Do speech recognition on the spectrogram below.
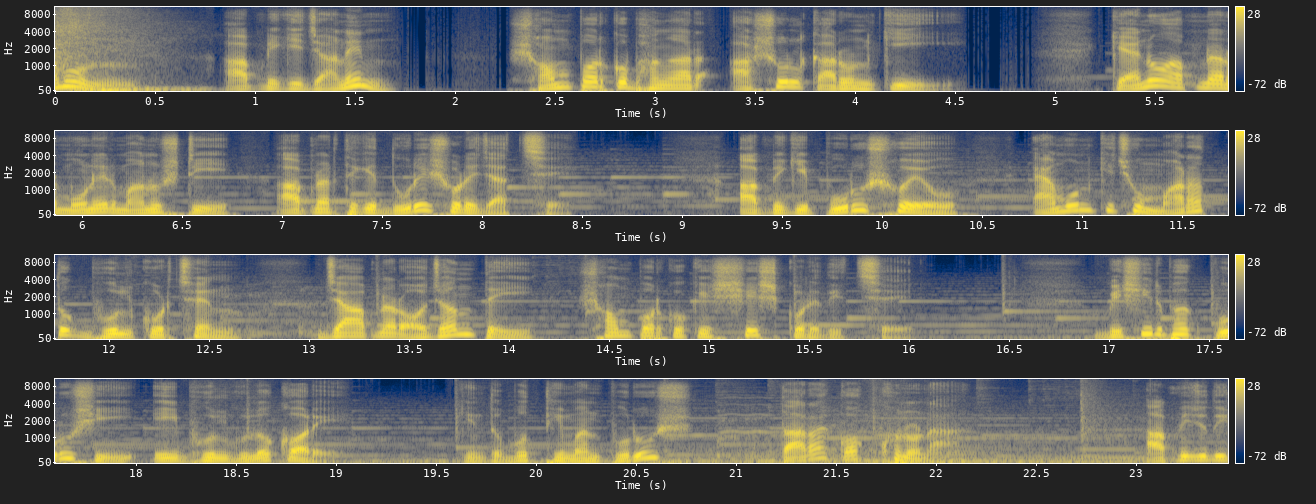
থামুন আপনি কি জানেন সম্পর্ক ভাঙার আসল কারণ কি? কেন আপনার মনের মানুষটি আপনার থেকে দূরে সরে যাচ্ছে? আপনি কি পুরুষ হয়েও এমন কিছু মারাত্মক ভুল করছেন যা আপনার অজান্তেই সম্পর্ককে শেষ করে দিচ্ছে? বেশিরভাগ পুরুষই এই ভুলগুলো করে, কিন্তু বুদ্ধিমান পুরুষ তারা কখনো না। আপনি যদি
